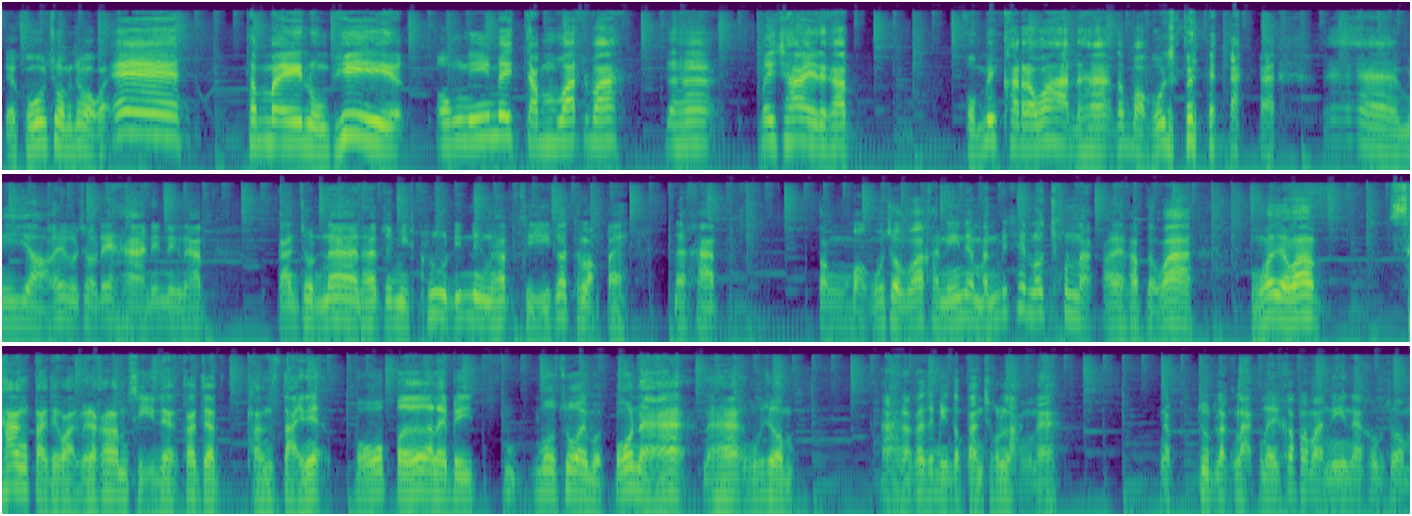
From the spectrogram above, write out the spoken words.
เดี๋ยวคุณผู้ชมจะบอกว่า เอ๊ะทำไมหลวงพี่องค์นี้ไม่จำวัดวะนะฮะ ไม่ใช่นะครับ ผมเป็นคารวาสนะฮะ ต้องบอกคุณผู้ชม แหมมีหยอกให้คุณผู้ชมได้หานิดนึงนะครับ การชนหน้านะครับจะมีครูดนิดนึงนะครับ สีก็ถลอกไปนะครับ ต้องบอกคุณผู้ชมว่าคันนี้เนี่ยมันไม่ใช่รถชนหนักอะไรครับ แต่ว่า ผมก็จะว่าสร้างต่างจังหวัดเวลาเขาทำสีเนี่ยก็จะทันสไตล์เนี่ยโป๊เปอร์อะไรไปมั่วซั่วหมดโป๊หนานะฮะคุณผู้ชมอะแล้วก็จะมีตรงการชนหลังนะจุดหลักๆเลยก็ประมาณนี้นะคุณผู้ชม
